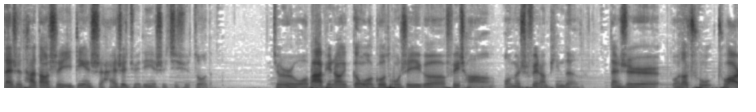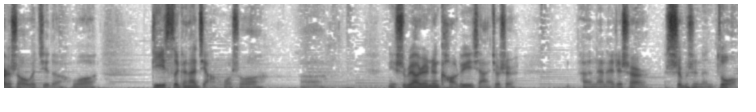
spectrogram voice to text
但是他当时一定是还是决定是继续做的。就是我爸平常跟我沟通是一个非常，我们是非常平等。但是我到初初二的时候，我记得我第一次跟他讲，我说，呃，你是不是要认真考虑一下，就是，呃，奶奶这事儿是不是能做？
